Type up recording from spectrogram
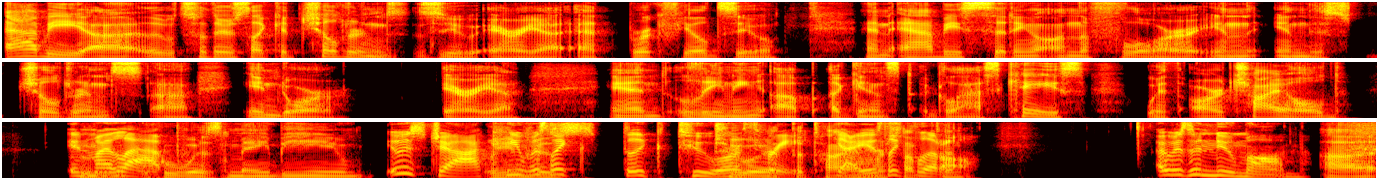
Abby, uh, so there's like a children's zoo area at Brookfield Zoo, and Abby's sitting on the floor in in this children's uh, indoor area and leaning up against a glass case with our child in my lap. who was maybe it was Jack. He was, was like like two, two or at three. the time yeah, he was like something. little. I was a new mom. uh,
